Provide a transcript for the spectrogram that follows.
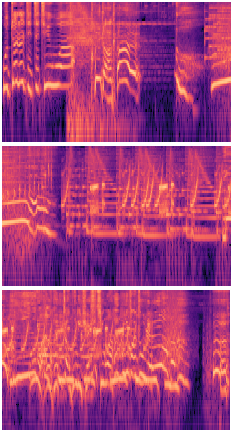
我抓了几只青蛙。快打开！哦。完了，帐篷里全是青蛙，没法住人了。呃，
